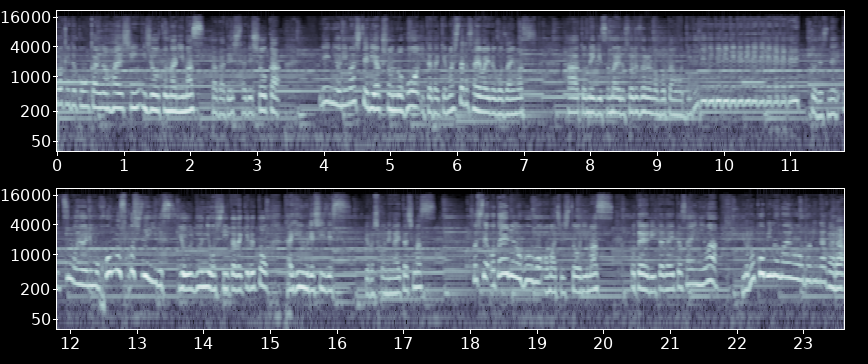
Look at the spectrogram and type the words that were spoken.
わけで今回の配信以上となります。いかがでしたでしょうか？例によりましてリアクションの方いただけましたら幸いでございます。ハート、ネギ、スマイルそれぞれのボタンをディディディディディディディディディディディディディディとですね、いつもよりもほんの少しでいいです。余分に押していただけると大変嬉しいです。よろしくお願いいたします。そしてお便りの方もお待ちしております。お便りいただいた際には、喜びの舞を踊りながら、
